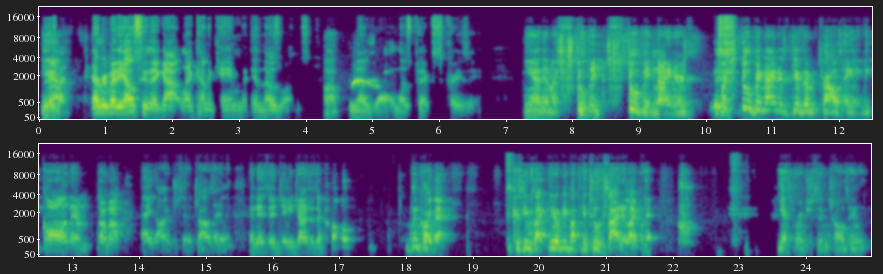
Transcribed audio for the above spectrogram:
There's, Yeah. like, everybody else who they got like kind of came in those ones. In those uh, in those picks. Crazy. Yeah, and then my stupid, stupid Niners, my stupid Niners give them Charles Haley. We calling them talking about, hey, y'all interested in Charles Haley? And they said Jimmy Johnson said, oh, oh let me call you back because he was like, you know, be about to get too excited. Like, okay, yes, we're interested in Charles Haley.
